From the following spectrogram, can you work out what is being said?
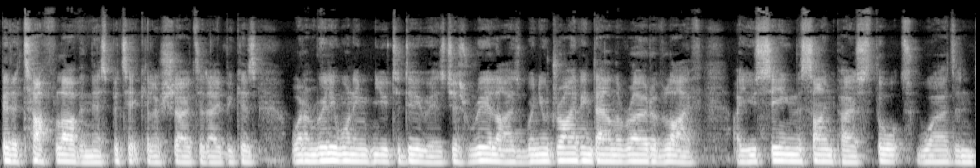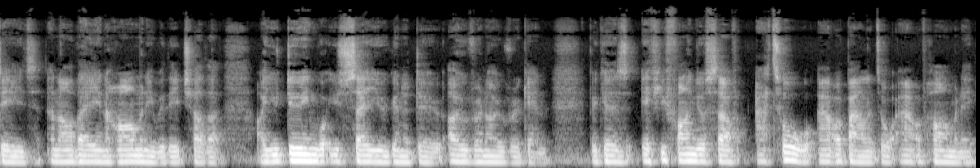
bit of tough love in this particular show today because what I'm really wanting you to do is just realize when you're driving down the road of life, are you seeing the signposts, thoughts, words, and deeds? And are they in harmony with each other? Are you doing what you say you're going to do over and over again? Because if you find yourself at all out of balance or out of harmony,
